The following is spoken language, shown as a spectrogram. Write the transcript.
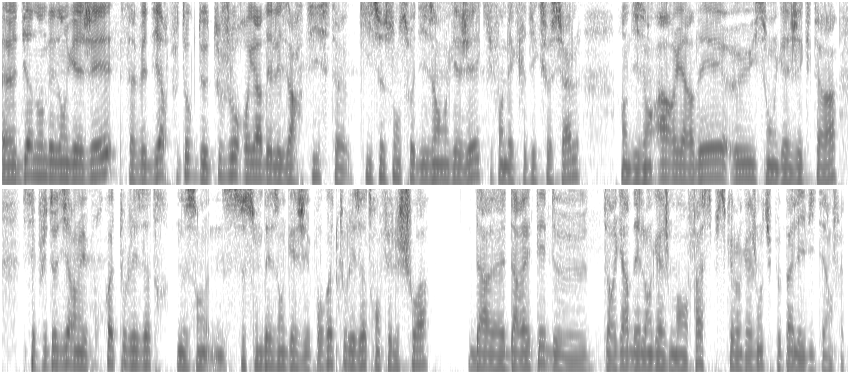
euh, dire non désengagé, ça veut dire plutôt que de toujours regarder les artistes qui se sont soi-disant engagés, qui font de la critique sociale, en disant ah regardez, eux ils sont engagés, etc. C'est plutôt dire mais pourquoi tous les autres ne se sont désengagés? Pourquoi tous les autres ont fait le choix d'arrêter de, regarder l'engagement en face, puisque l'engagement tu peux pas l'éviter en fait?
